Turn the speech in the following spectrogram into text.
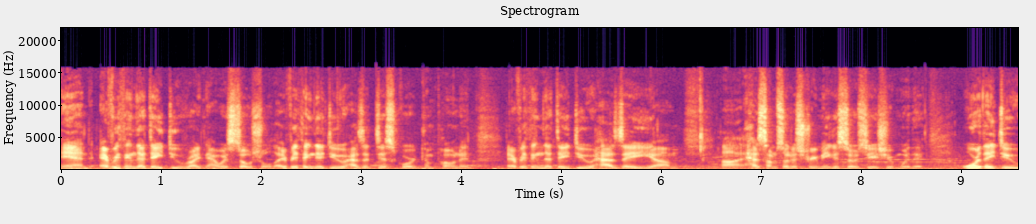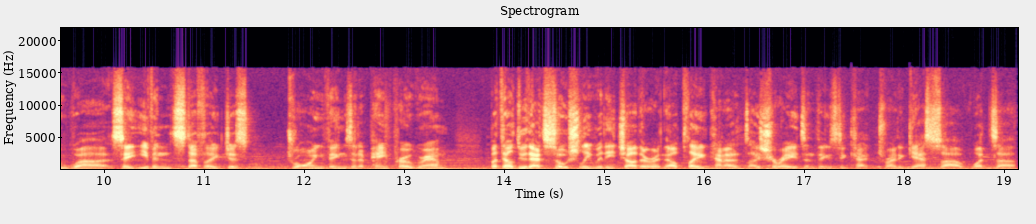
and everything that they do right now is social. Everything they do has a Discord component. Everything that they do has a um, uh, has some sort of streaming association with it, or they do uh, say even stuff like just drawing things in a paint program but they'll do that socially with each other and they'll play kind of like charades and things to try to guess uh, what's uh,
